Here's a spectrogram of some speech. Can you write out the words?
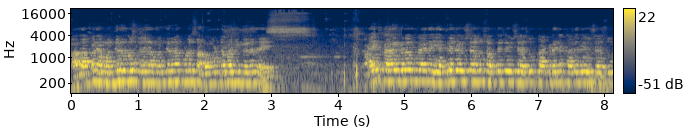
आज आपण या मंदिरात बसलो या मंदिराला पुढे सभा मंडपाची गरज आहे. काही कार्यक्रम काय नाही यात्रेचा विषय असो सप्त्याचा विषय असो काकड्याच्या कार्याचा विषय असो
